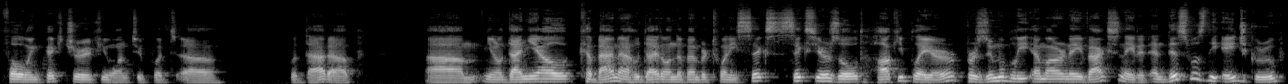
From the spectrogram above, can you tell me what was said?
following picture if you want to put uh, put that up. Um, you know, Danielle Cabana, who died on November 26th, six years old, hockey player, presumably mRNA vaccinated. And this was the age group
